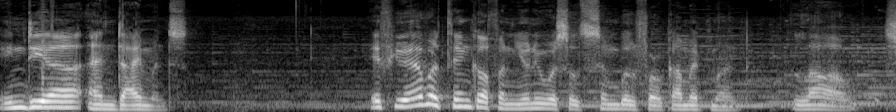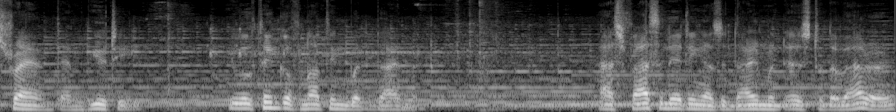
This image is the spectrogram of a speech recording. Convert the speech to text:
India and diamonds. If you ever think of an universal symbol for commitment, love, strength, and beauty, you will think of nothing but diamond. As fascinating as a diamond is to the wearer,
